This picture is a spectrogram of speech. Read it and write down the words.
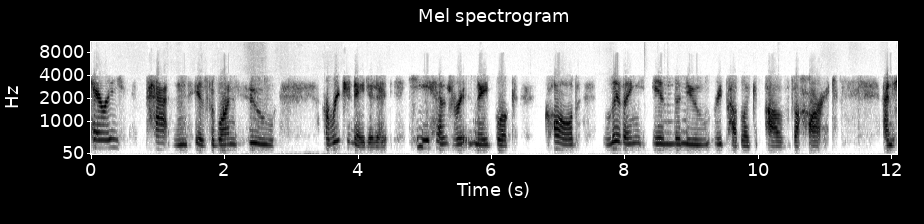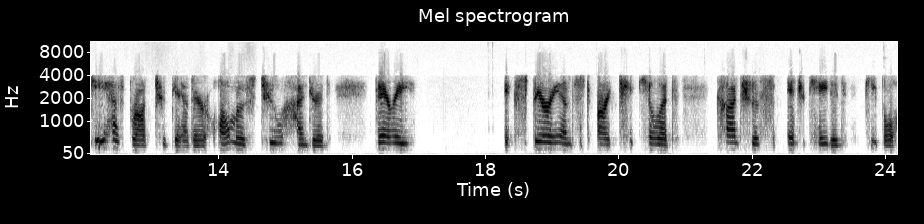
Terry Patten is the one who originated it. He has written a book called living in the new Republic of the Heart. And he has brought together almost 200 very experienced, articulate, conscious, educated people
